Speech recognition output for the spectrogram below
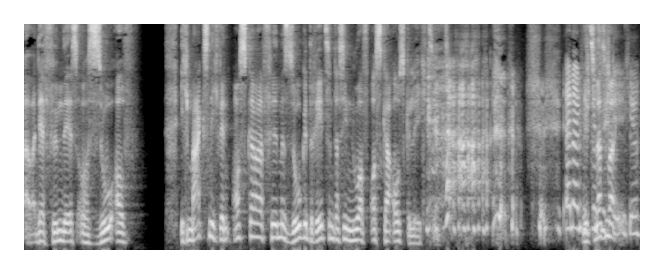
aber der Film, der ist auch so auf. Ich mag's nicht, wenn Oscar-Filme so gedreht sind, dass sie nur auf Oscar ausgelegt sind. ja, nein, Jetzt lass mal- ich, ja.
